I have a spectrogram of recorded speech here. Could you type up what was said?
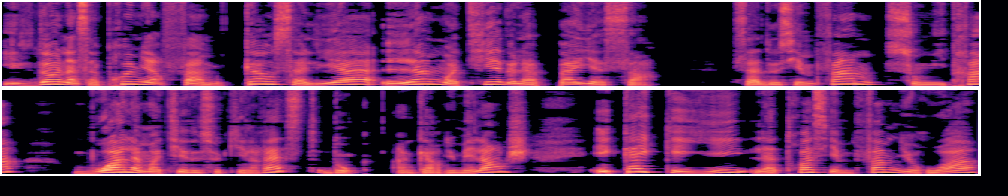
Il donne à sa première femme, Kausalya, la moitié de la paillassa. Sa deuxième femme, Sumitra, boit la moitié de ce qu'il reste, donc un quart du mélange, et Kaikeyi, la troisième femme du roi,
